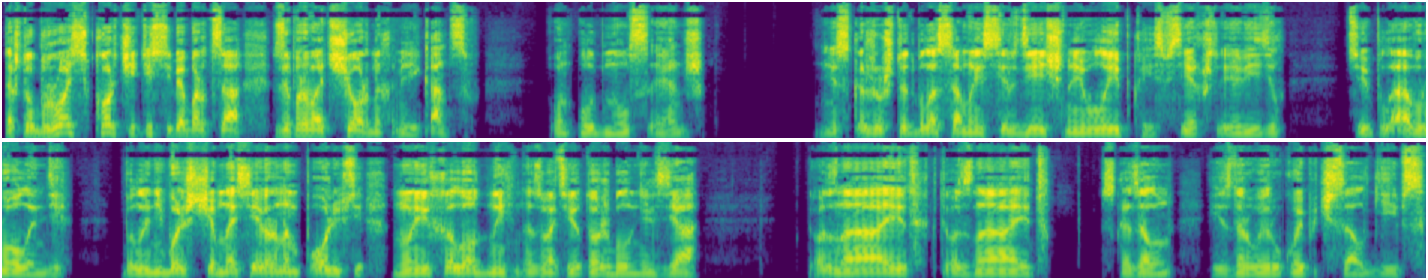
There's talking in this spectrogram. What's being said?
так что брось корчить из себя борца за права черных американцев. Он улыбнулся Эндж. Не скажу, что это была самая сердечная улыбка из всех, что я видел. Тепла в Роланде было не больше, чем на Северном полюсе, но и холодной назвать ее тоже было нельзя. Кто знает, кто знает, — сказал он и здоровой рукой почесал гипс.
